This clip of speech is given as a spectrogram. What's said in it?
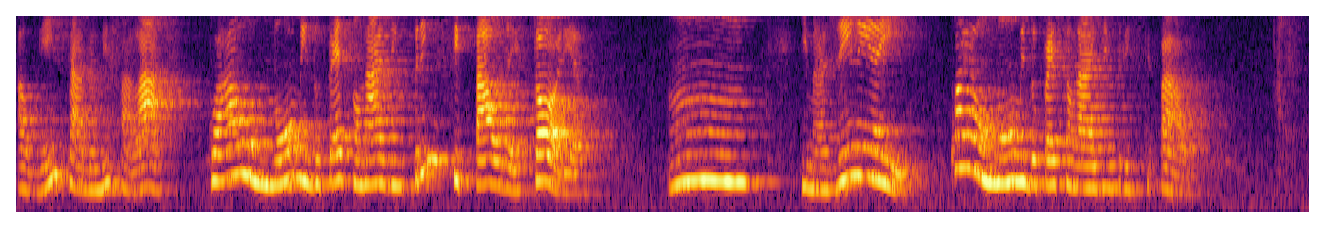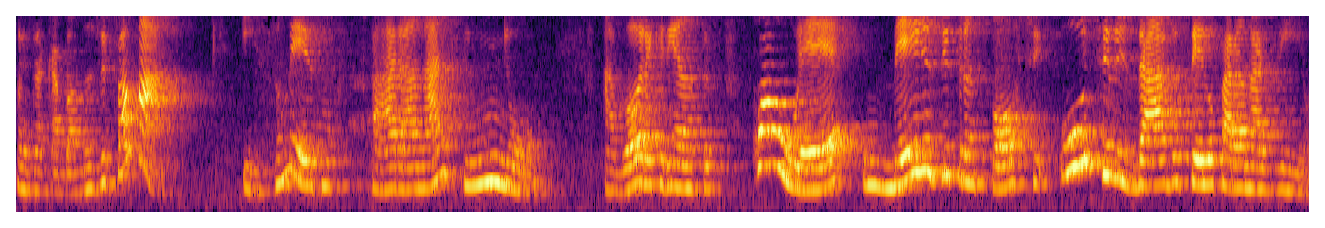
Alguém sabe me falar qual o nome do personagem principal da história? Hum, imaginem aí, qual é o nome do personagem principal? Nós acabamos de falar. Isso mesmo, Paranazinho. Agora, crianças, qual é o meio de transporte utilizado pelo Paranazinho?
